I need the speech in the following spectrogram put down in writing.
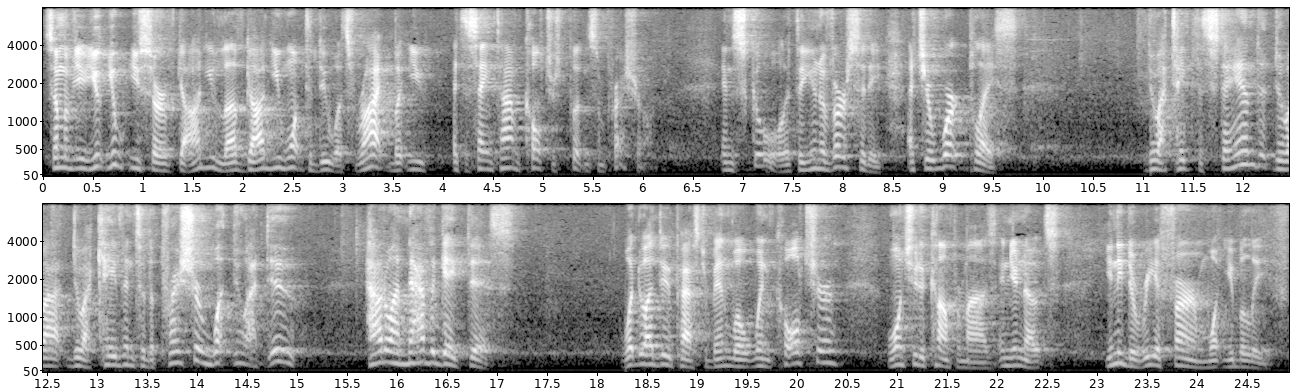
Some of you, you, you, you serve God, you love God, you want to do what's right, but you, at the same time, culture's putting some pressure on you. In school, at the university, at your workplace. Do I take the stand? Do I, do I cave into the pressure? What do I do? How do I navigate this? What do I do, Pastor Ben? Well, when culture wants you to compromise in your notes, you need to reaffirm what you believe.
